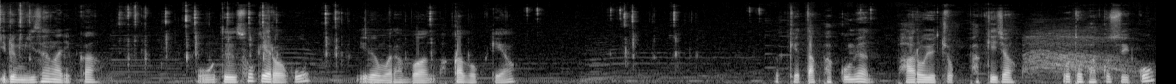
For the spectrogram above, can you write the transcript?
이름 이상하니까 모드 소개라고 이름을 한번 바꿔볼게요. 이렇게 딱 바꾸면 바로 이쪽 바뀌죠. 이것도 바꿀 수 있고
